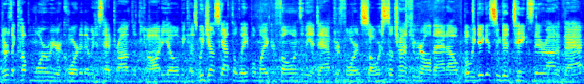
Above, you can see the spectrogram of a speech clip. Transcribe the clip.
There's a couple more we recorded that we just had problems with the audio because we just got the lapel microphones and the adapter for it, so we're still trying to figure all that out. But we did get some good takes there out of that.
